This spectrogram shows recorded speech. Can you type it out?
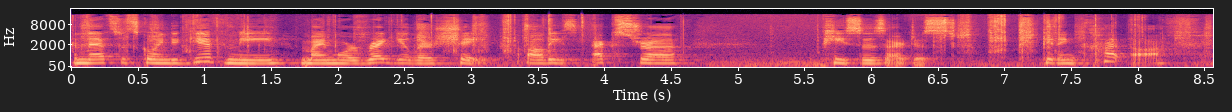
And that's what's going to give me my more regular shape. All these extra pieces are just getting cut off.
